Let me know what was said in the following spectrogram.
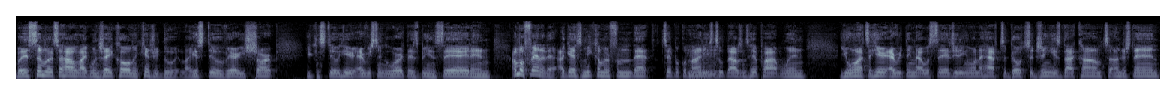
but it's similar to how like when J. Cole and Kendrick do it. Like it's still very sharp. You can still hear every single word that's being said, and I'm a fan of that. I guess me coming from that typical mm-hmm. '90s, 2000s hip hop when you wanted to hear everything that was said, you didn't want to have to go to Genius.com to understand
